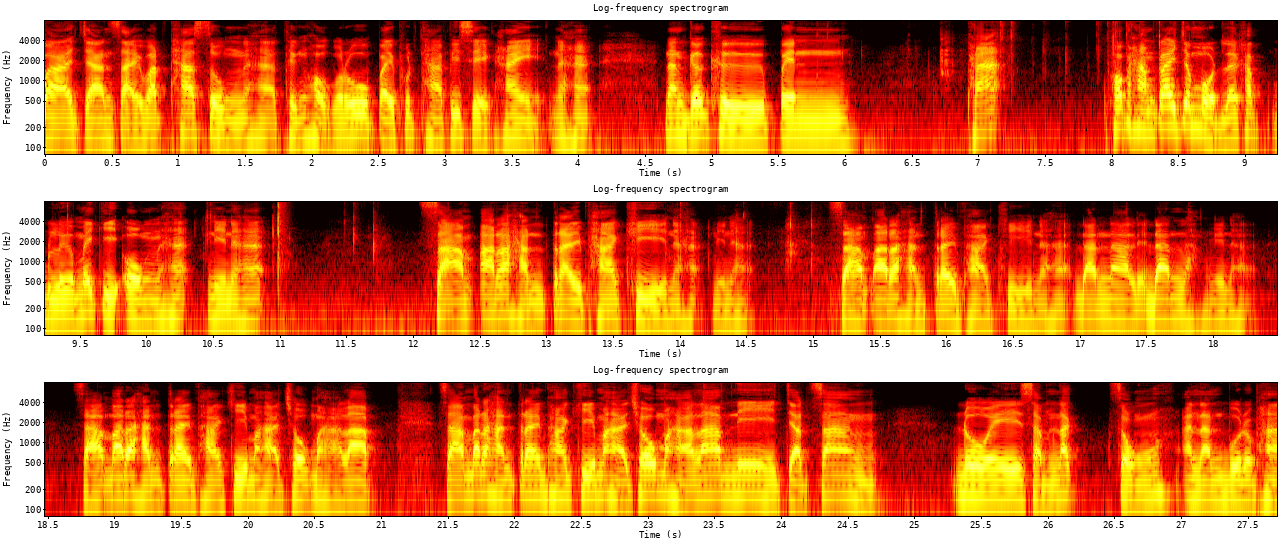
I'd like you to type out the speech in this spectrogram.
บาอาจารย์สายวัดท่าสุงนะฮะถึง 6 รูปไปพุทธาพิเศษให้นะฮะนั่นก็คือเป็นพระเพราะพระธรรมใกล้จะหมดแล้วครับเหลือไม่กี่องค์นะฮะนี่นะฮะสามอรหันตไตรภาคีนะฮะนี่นะฮะ สามอรหันตไตรภาคีนะฮะด้านหน้าและด้านหลังนี่นะฮะสามอรหันตไตรภาคีมหาโชคมหาลาภสามอรหันตไตรภาคีมหาโชคมหาลาภนี่จัดสร้างโดยสำนักสงฆ์อนันต์บุรพา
